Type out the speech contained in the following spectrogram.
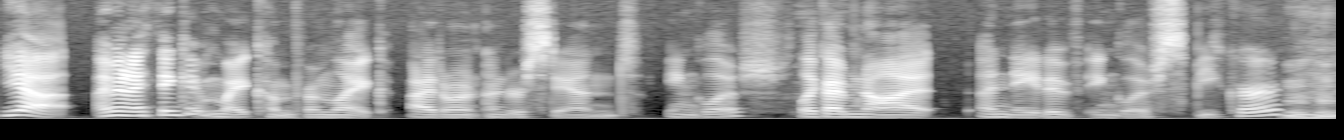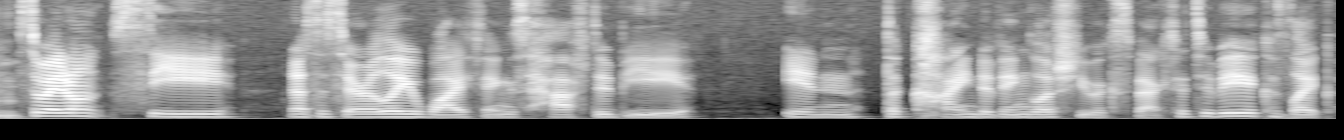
yeah i mean i think it might come from like i don't understand english like i'm not a native English speaker. Mm-hmm. So I don't see necessarily why things have to be in the kind of English you expect it to be. Because, like,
